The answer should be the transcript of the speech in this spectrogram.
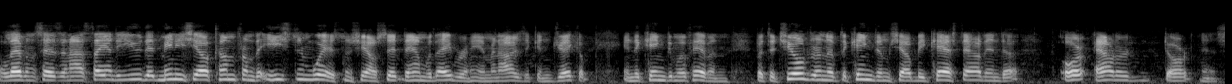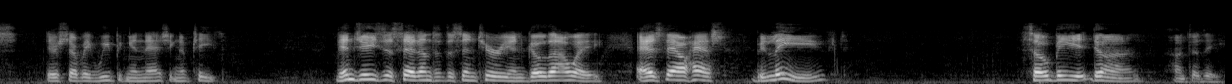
11 says, And I say unto you that many shall come from the east and west, and shall sit down with Abraham and Isaac and Jacob in the kingdom of heaven. But the children of the kingdom shall be cast out into outer darkness. There shall be weeping and gnashing of teeth. Then Jesus said unto the centurion, Go thy way, as thou hast believed, so be it done unto thee.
